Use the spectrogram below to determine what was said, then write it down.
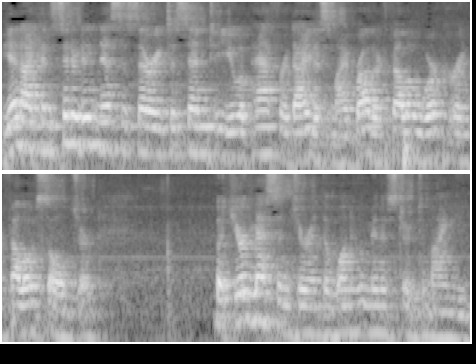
Yet I considered it necessary to send to you Epaphroditus, my brother, fellow worker, and fellow soldier, but your messenger and the one who ministered to my need.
